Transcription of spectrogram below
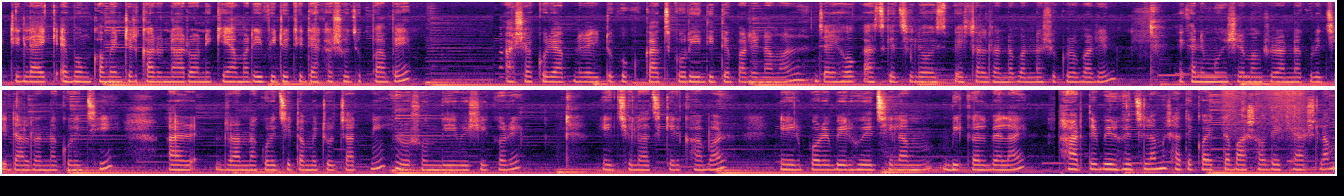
একটি লাইক এবং কমেন্টের কারণে আরও অনেকে আমার এই ভিডিওটি দেখার সুযোগ পাবে। আশা করি আপনারা এইটুকু কাজ করিয়ে দিতে পারেন আমার। যাই হোক, আজকে ছিল স্পেশাল রান্নাবান্না শুক্রবারের। এখানে মহিষের মাংস রান্না করেছি, ডাল রান্না করেছি, আর রান্না করেছি টমেটোর চাটনি, রসুন দিয়ে বেশি করে। এই ছিল আজকের খাবার। এরপরে বের হয়েছিলাম বিকাল বেলায় হাঁটতে বের হয়েছিলাম, সাথে কয়েকটা বাসাও দেখে আসলাম।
